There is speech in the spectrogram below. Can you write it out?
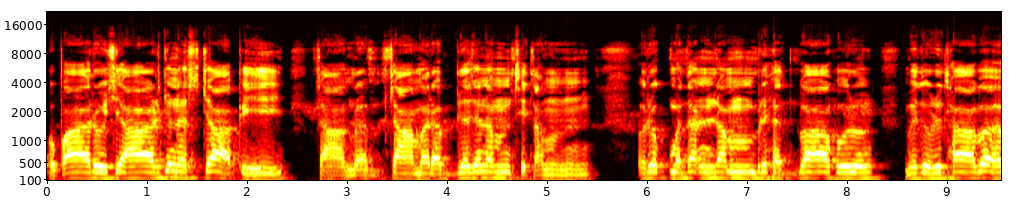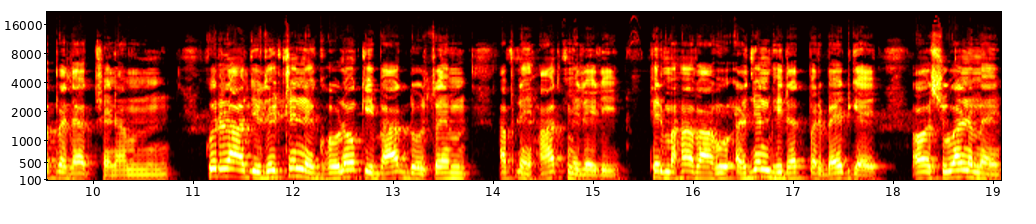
उपारुष्यार्जुनश्चापी चामरव्यजनम स्थितम। रुक्मदंडम बृहद्बाहुर्विदुर्धाव प्रदक्षिणम कुर्राज युधिष्ठिर ने घोड़ों की बागडोर स्वयं अपने हाथ में ले ली। फिर महाबाहु अर्जुन भी रथ पर बैठ गए और सुवर्ण में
